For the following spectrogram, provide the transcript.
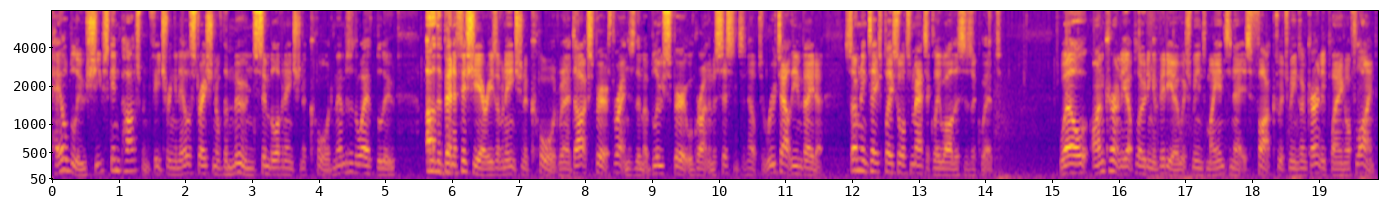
Pale blue sheepskin parchment featuring an illustration of the moon, symbol of an ancient accord. Members of the Way of Blue are the beneficiaries of an ancient accord. When a dark spirit threatens them, a blue spirit will grant them assistance and help to root out the invader. Summoning takes place automatically while this is equipped. Well, I'm currently uploading a video, which means my internet is fucked, which means I'm currently playing offline.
